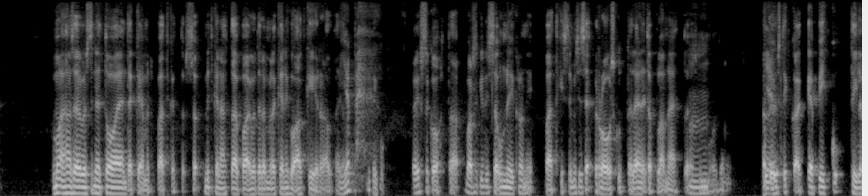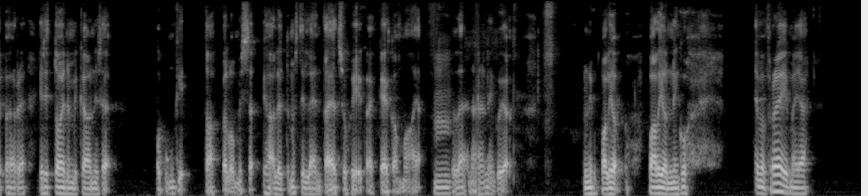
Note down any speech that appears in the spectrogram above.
mä ihan selvästi ne Toeen tekemät pätkät tuossa, mitkä näyttää paikoitella melkein niin kuin Akiralta. Ja Jep. niin kuin yhdessä kohtaa, varsinkin niissä Unicronin pätkissä, missä se rouskuttelee niitä planeettoja ja Mm. sun muuta. Tietysti kaikkea pikku tilpeyriä. Ja sitten toinen, mikä on niin se kaupunkitappelu, missä ihan älyttömästi lentää ja tsuhii kaikkea kamaa ja Mm. näin, niin kuin, ja niin kuin paljon, paljon niin kuin, enemmän freimejä,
